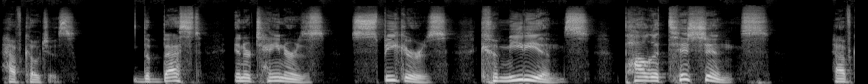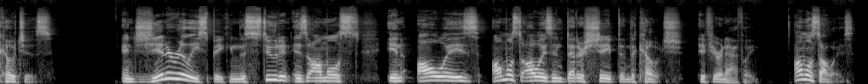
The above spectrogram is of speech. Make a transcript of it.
have coaches. The best entertainers, speakers, comedians, politicians have coaches. And generally speaking, the student is almost in always almost always in better shape than the coach if you're an athlete. Almost always.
